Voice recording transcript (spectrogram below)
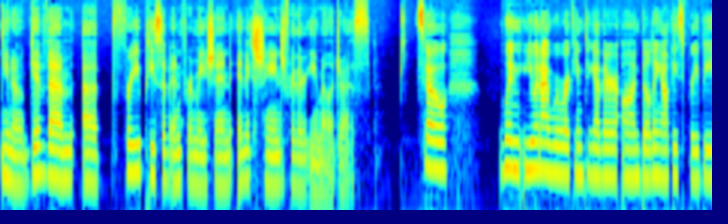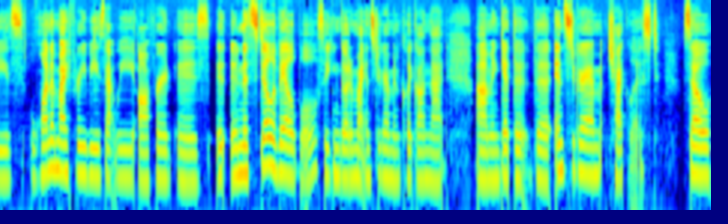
you know, give them a free piece of information in exchange for their email address. So, when you and I were working together on building out these freebies, one of my freebies that we offered is, and it's still available. So you can go to my Instagram and click on that um, and get the the Instagram checklist. So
